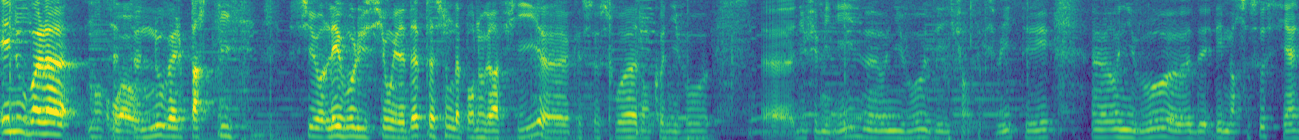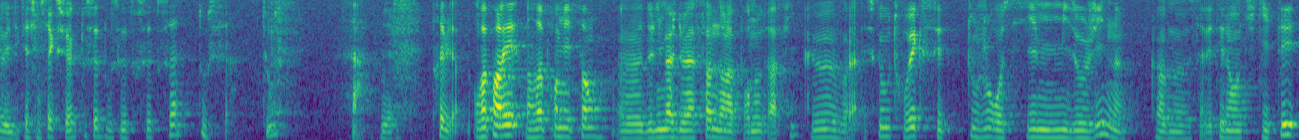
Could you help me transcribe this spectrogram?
Et nous voilà dans cette Wow. nouvelle partie sur l'évolution et l'adaptation de la pornographie, euh, que ce soit donc au niveau euh, du féminisme, au niveau des différentes sexualités, euh, au niveau des, des mœurs sociales, de l'éducation sexuelle, tout ça, tout ça, tout ça, tout ça, tout ça, tout ça. Très bien. On va parler dans un premier temps de l'image de la femme dans la pornographie. Que, voilà. Est-ce que vous trouvez que c'est toujours aussi misogyne? Comme euh, ça l'était dans l'Antiquité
